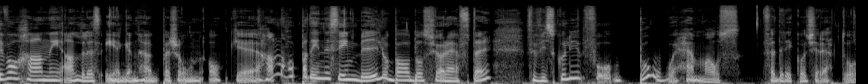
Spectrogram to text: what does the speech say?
Det var han i alldeles egen hög person och eh, han hoppade in i sin bil och bad oss köra efter, för vi skulle ju få bo hemma hos Federico Ceretto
